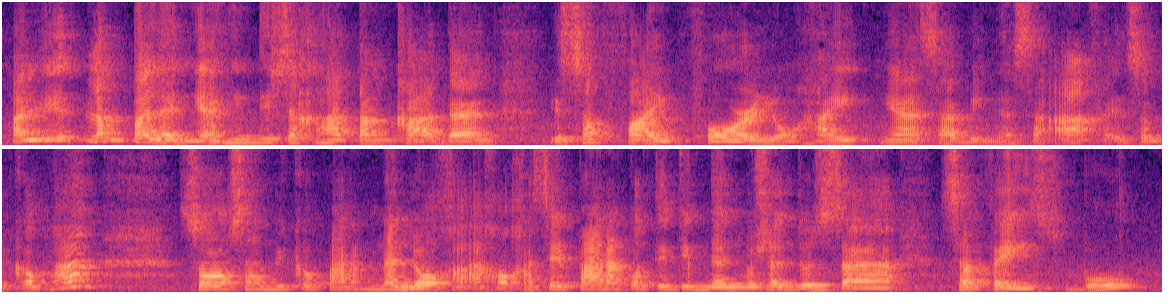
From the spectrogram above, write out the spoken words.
ang liit lang pala niya, hindi siya katangkadan. Isa 5'4 yung height niya, sabi niya sa akin. Sabi ko, ha? So, sabi ko, parang naloka ako. Kasi parang kung titignan mo siya doon sa, sa Facebook,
